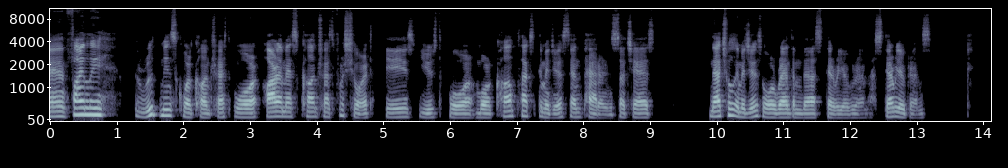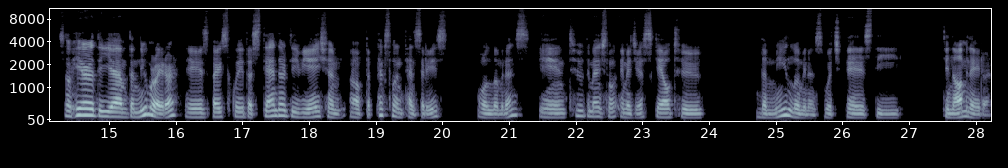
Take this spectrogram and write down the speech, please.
And finally, the root mean square contrast, or RMS contrast for short, is used for more complex images and patterns such as natural images or random stereogram, stereograms. So here the, um, the numerator is basically the standard deviation of the pixel intensities or luminance in two-dimensional images scaled to the mean luminance, which is the denominator.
